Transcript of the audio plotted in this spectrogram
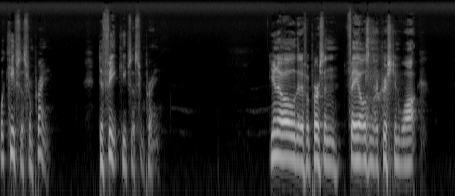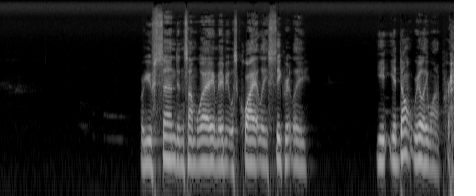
What keeps us from praying? Defeat keeps us from praying. Do you know that if a person fails in their Christian walk, or you've sinned in some way, maybe it was quietly, secretly, you, you don't really want to pray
